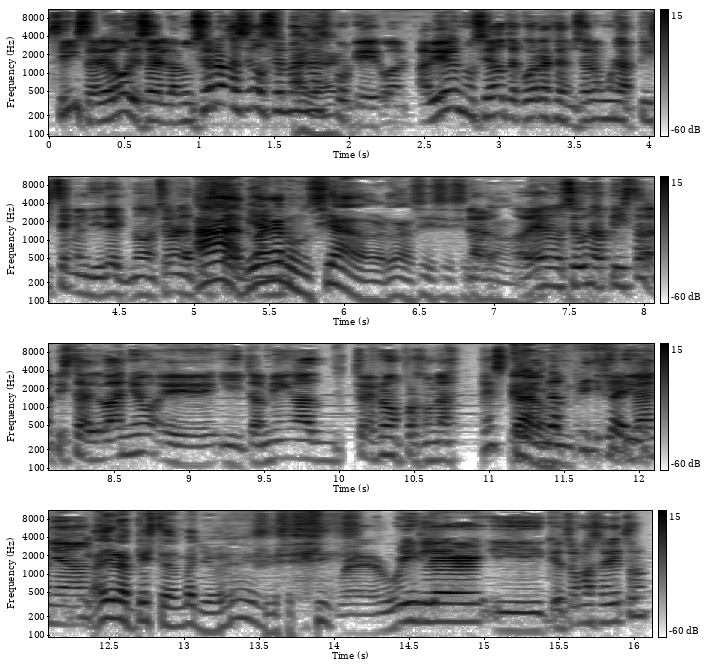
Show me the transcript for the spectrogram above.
Sí, salió hoy. O sea, lo anunciaron hace dos semanas la- porque bueno, habían anunciado, ¿te acuerdas que anunciaron una pista en el direct? No, anunciaron la pista Ah, del habían baño. anunciado, ¿verdad? Sí, sí, sí. Claro, no. habían anunciado una pista, la pista del baño, eh, y también a tres nuevos personajes. Que Claro. eran Kitty del Piraña, Hay una pista de un baño. Sí, sí, sí. eh, Wriggler y ¿qué otro más había otro?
